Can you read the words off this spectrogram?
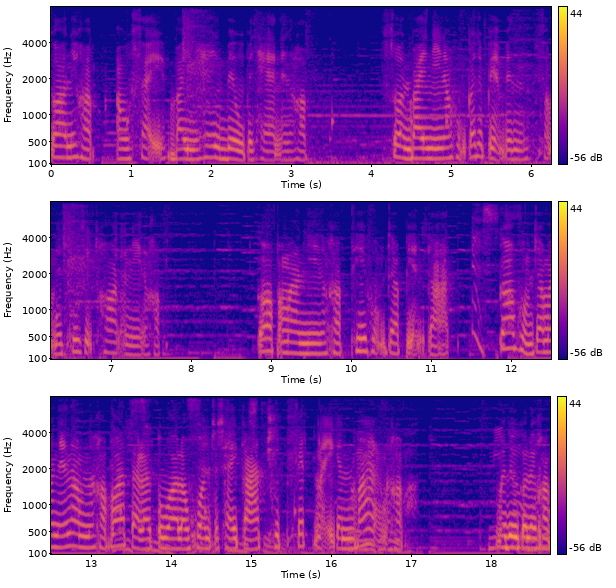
ก็นี่ครับเอาใส่ใบนี้ให้เบลไปแทนเลยนะครับ ส่วนใบนี้นะผมก็จะเปลี่ยนเป็นสำเร็จผู้สืบทอดอันนี้นะครับ ก็ประมาณนี้นะครับที่ผมจะเปลี่ยนการ์ด ก็ผมจะมาแนะนำนะครับ ว่าแต่ละตัวเราควรจะใช้การ์ดชุดเซตไหนกันบ้างนะครับ มาดูกันเลยครับ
